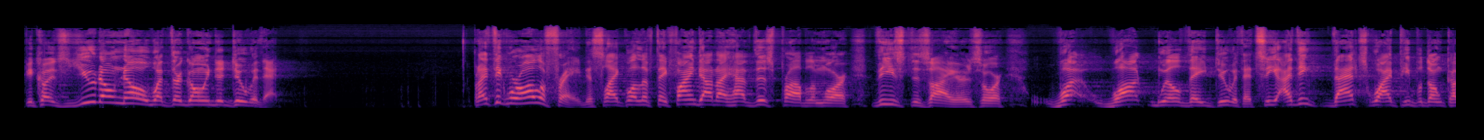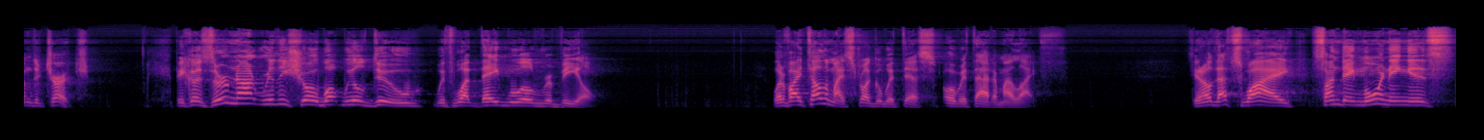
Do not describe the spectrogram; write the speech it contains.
Because you don't know what they're going to do with it. But I think we're all afraid. It's like, well, if they find out I have this problem or these desires, or what, what will they do with it? See, I think that's why people don't come to church because they're not really sure what we'll do with what they will reveal. What if I tell them I struggle with this or with that in my life? You know, that's why Sunday morning is,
